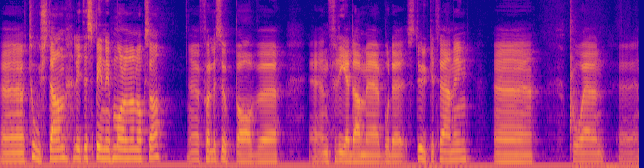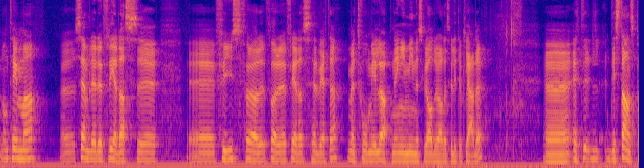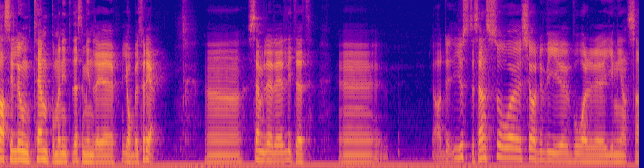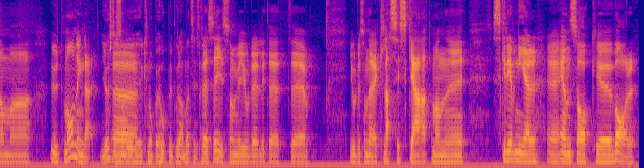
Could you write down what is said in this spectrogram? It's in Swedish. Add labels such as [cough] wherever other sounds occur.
Eh, torsdagen, lite spinning på morgonen också. Eh, följdes upp av eh, en fredag med både styrketräning eh, på en, eh, någon timma. Eh, sen blev det fredags eh, eh, eh, fys före, före fredagshelvete. Med två mil löpning i minusgrader och alldeles för lite kläder. Eh, ett distanspass i lugnt tempo men inte desto mindre jobbigt för det. Eh, sen blev det lite... Eh, ja, just det. Sen så körde vi ju vår gemensamma utmaning där. Just det, som Eh, vi knoppade ihop i programmet sist. Precis, som vi gjorde lite ett... Gjorde som det där klassiska att man eh, skrev ner eh, en sak eh, var.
